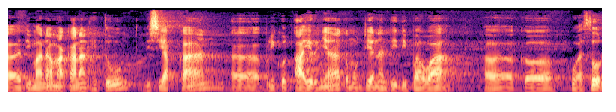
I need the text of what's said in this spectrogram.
e, di mana makanan itu disiapkan e, berikut airnya kemudian nanti dibawa ke Guathur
